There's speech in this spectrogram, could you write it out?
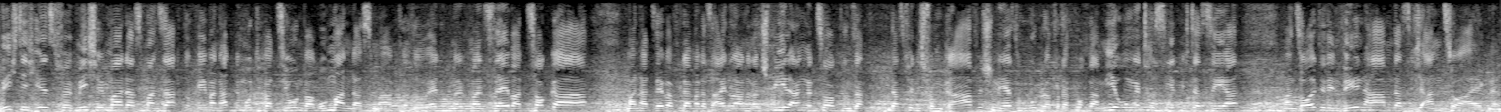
Wichtig ist für mich immer, dass man sagt, okay, man hat eine Motivation, warum man das macht. Also man ist selber Zocker, man hat selber vielleicht mal das ein oder andere Spiel angezockt und sagt, das finde ich vom Grafischen her so gut oder von der Programmierung interessiert mich das sehr. Man sollte den Willen haben, das sich anzueignen.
